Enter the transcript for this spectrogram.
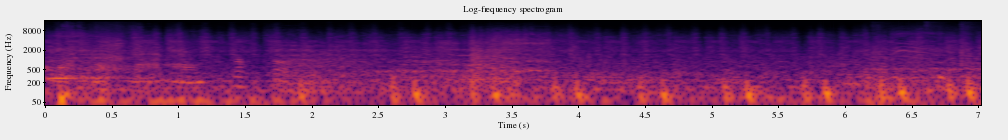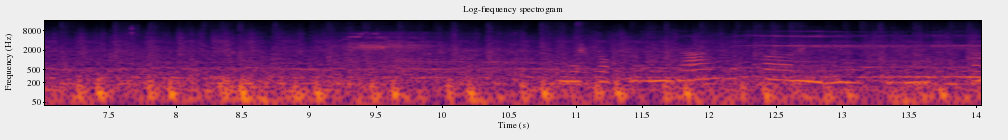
โอ้โหหมดตกมันยักษ์ตอนอ่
